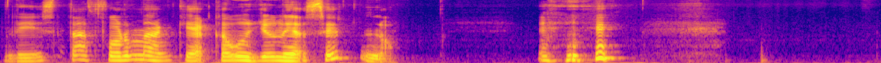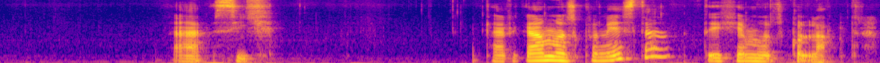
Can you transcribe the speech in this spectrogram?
De esta forma que acabo yo de hacer no. Así. Cargamos con esta tejemos con la otra.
